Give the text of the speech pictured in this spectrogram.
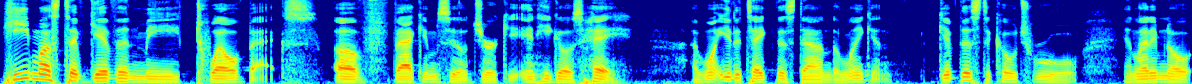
He must have given me 12 bags of vacuum sealed jerky, and he goes, "Hey, I want you to take this down to Lincoln. Give this to Coach Rhule, and let him know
